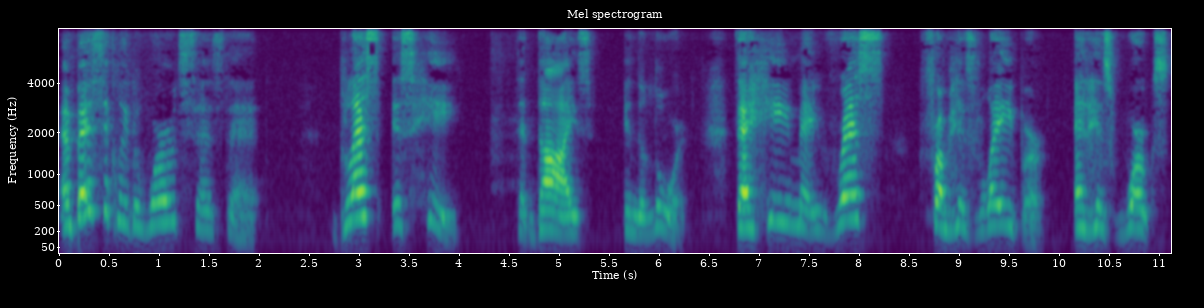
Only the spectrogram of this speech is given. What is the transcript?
And basically, the word says that blessed is he that dies in the Lord, that he may rest from his labor and his works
